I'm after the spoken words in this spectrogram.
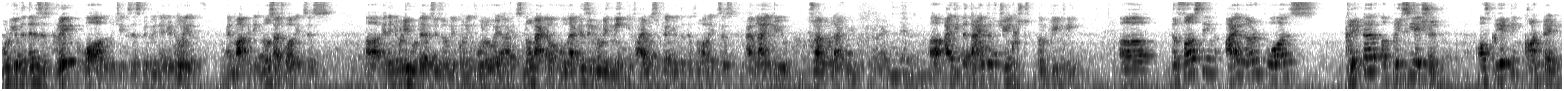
would give that there is this great wall which exists between editorial and marketing. No such wall exists. Uh, and anybody who tells you is only pulling wool away eyes, no matter who that is, including me. If I was to tell you that this wall exists, I'm lying to you, so I won't lie to you. Uh, I think the times have changed completely. Uh, the first thing I learned was greater appreciation of creating content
